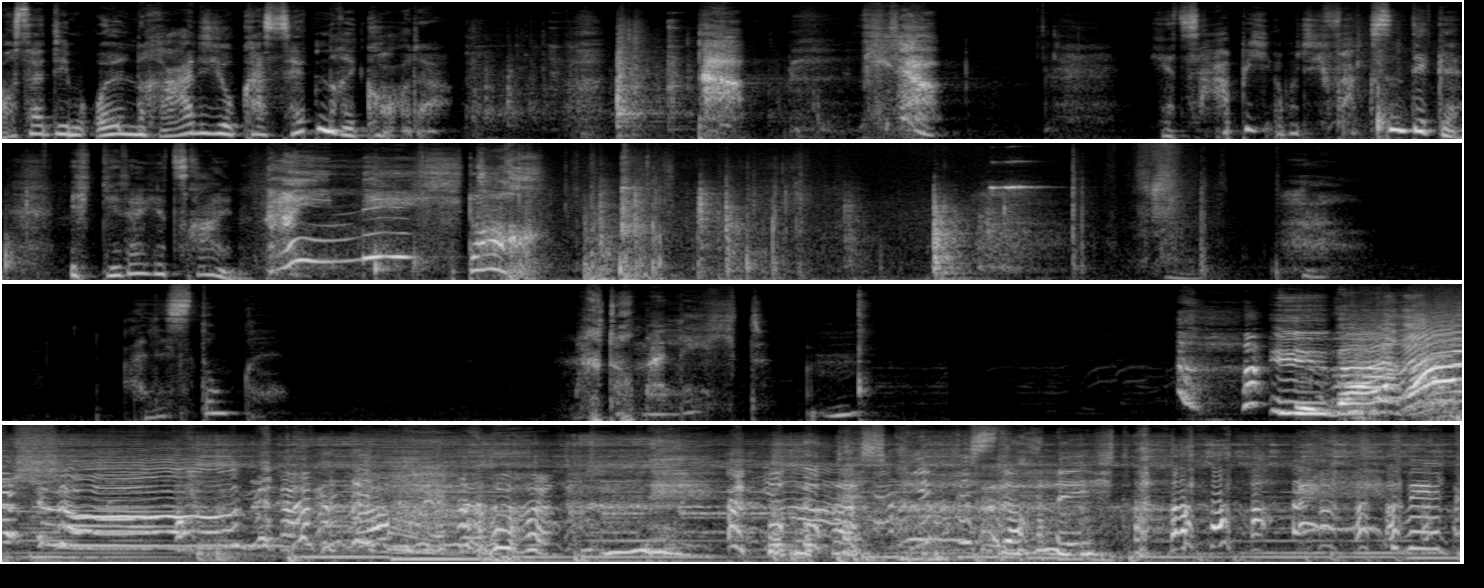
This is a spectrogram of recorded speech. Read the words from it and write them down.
Außer dem ollen Radiokassettenrekorder. Da, wieder. Jetzt hab ich aber die Faxen dicke. Ich gehe da jetzt rein. Nein, nicht. Doch. Alles dunkel. Mach doch mal Licht. Hm? Überraschung! nee, das gibt es doch nicht. Willkommen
